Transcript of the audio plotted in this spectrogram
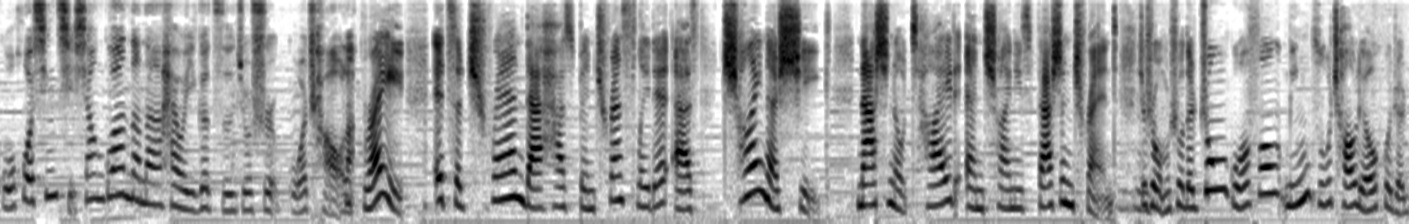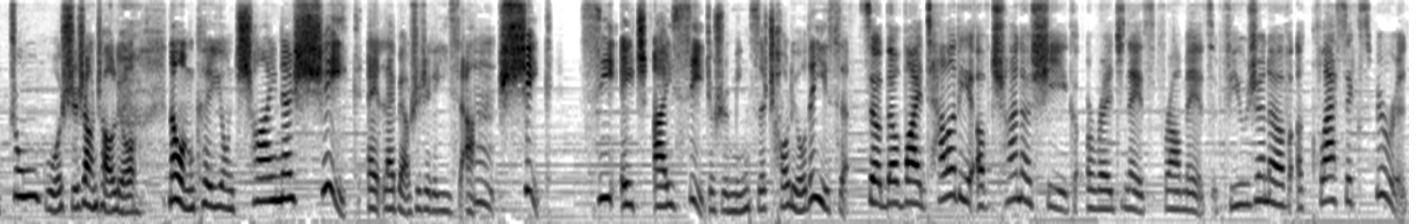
国货兴起相关的呢，还有一个词就是国潮了。Right, it's a trend that has been translated as China chic, national tide, and Chinese fashion trend，、嗯、就是我们说的中国风、民族潮流或者中国时尚潮流。那我们可以用 China chic 哎来表示这个意思啊、嗯、，chic。 C H I C 就是名词潮流的意思。So the vitality of China chic originates from its fusion of a classic spirit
